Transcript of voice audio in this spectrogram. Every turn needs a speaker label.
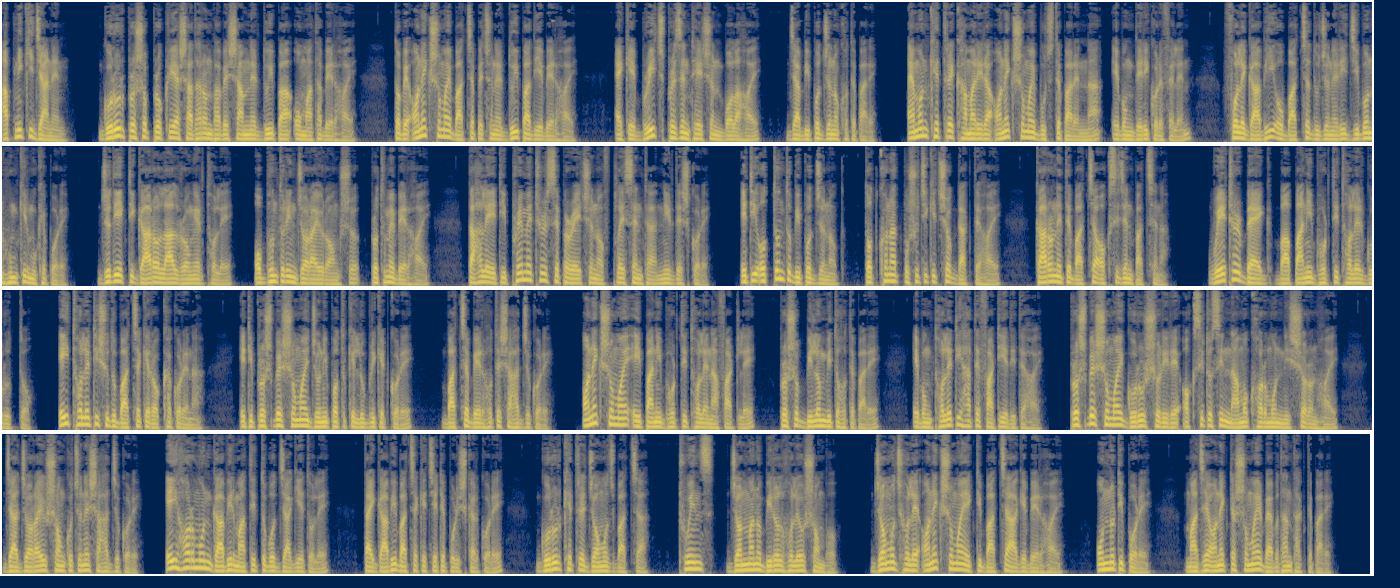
Speaker 1: আপনি কি জানেন, গরুর প্রসব প্রক্রিয়া সাধারণভাবে সামনের দুই পা ও মাথা বের হয়, তবে অনেক সময় বাচ্চা পেছনের দুই পা দিয়ে বের হয়, একে ব্রিজ প্রেজেন্টেশন বলা হয়, যা বিপজ্জনক হতে পারে। এমন ক্ষেত্রে খামারিরা অনেক সময় বুঝতে পারেন না এবং দেরি করে ফেলেন, ফলে গাভী ও বাচ্চা দুজনেরই জীবন হুমকির মুখে পড়ে। যদি একটি গাঢ় লাল রঙের থলে, অভ্যন্তরীণ জরায়ুর অংশ প্রথমে বের হয়, তাহলে এটি প্রেমেট্রির সেপারেশন অফ প্লেসেন্টা নির্দেশ করে। এটি অত্যন্ত বিপজ্জনক, তৎক্ষণাৎ পশুচিকিৎসক ডাকতে হয় কারণ এতে বাচ্চা অক্সিজেন পাচ্ছে না। ওয়েটার ব্যাগ বা পানি ভর্তি থলের গুরুত্ব। এই থলেটি শুধু বাচ্চাকে রক্ষা করে না, এটি প্রসবের সময় জনিপথকে লুব্রিকেট করে, বাচ্চা বের হতে সাহায্য করে। অনেক সময় এই পানি ভর্তি থলে না ফাটলে প্রসব বিলম্বিত হতে পারে এবং থলেটি হাতে ফাটিয়ে দিতে হয়। প্রসবের সময় গরুর শরীরে অক্সিটোসিন নামক হরমোন নিঃসরণ হয়, যা জরায়ু সংকোচনে সাহায্য করে। এই হরমোন গাভীর মাতৃত্ববোধ জাগিয়ে তোলে, তাই গাভী বাচ্চাকে চেটে পরিষ্কার করে, গরুর ক্ষেত্রে যমজ বাচ্চা টুইন্স জন্মানো বিরল হলেও সম্ভব। যমজ হলে অনেক সময় একটি বাচ্চা আগে বের হয়, অন্যটি পড়ে, মাঝে অনেকটা সময়ের ব্যবধান থাকতে পারে।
